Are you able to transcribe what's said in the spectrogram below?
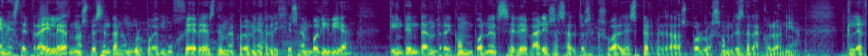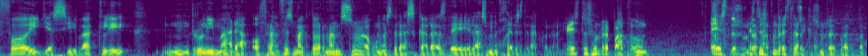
En este tráiler nos presentan a un grupo de mujeres de una colonia religiosa en Bolivia que intentan recomponerse de varios asaltos sexuales perpetrados por los hombres de la colonia. Claire Foy, Jessie Buckley, mm, Rooney Mara o Frances McDormand son algunas de las caras de las mujeres de la colonia. Esto es un reparto. Esto es un Esto es reparto, un esto sí que es un reparto.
